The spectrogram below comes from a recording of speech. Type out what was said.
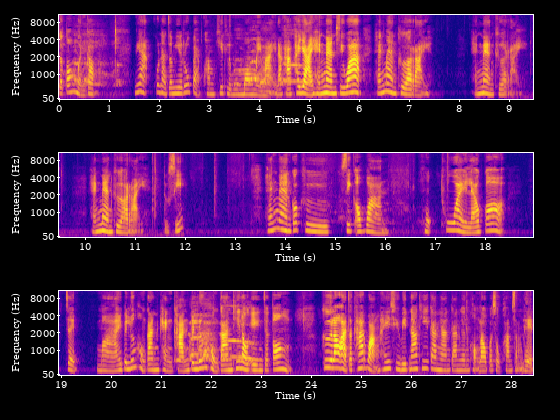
จะต้องเหมือนกับ เนี่ยคุณอาจจะมีรูปแบบความคิดหรือมุมมองใหม่ ๆ นะคะ ขยายแฮงแมนซิว่าแฮงแมนคืออะไรแฮงแมนคืออะไรแฮงแมนคืออะไร ดูสิแฮงแมนก็คือ six of wands หกถ้วยแล้วก็เจ็ดไม้เป็นเรื่องของการแข่งขันเป็นเรื่องของการที่เราเองจะต้อง คือเราอาจจะคาดหวังให้ชีวิตหน้าที่การงานการเงินของเราประสบความสำเร็จ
